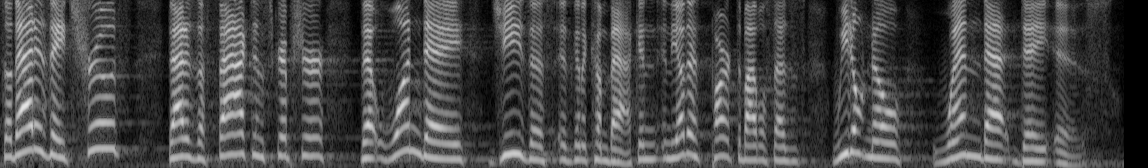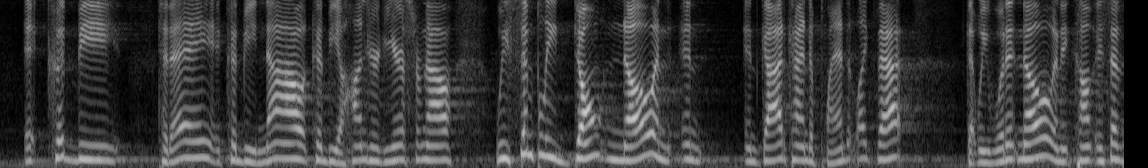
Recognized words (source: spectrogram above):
So that is a truth, that is a fact in Scripture that one day Jesus is going to come back. And, and the other part the Bible says is we don't know when that day is. It could be today, it could be now, it could be 100 years from now. We simply don't know, and, and, and God kind of planned it like that, that we wouldn't know. And it, com- it says,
